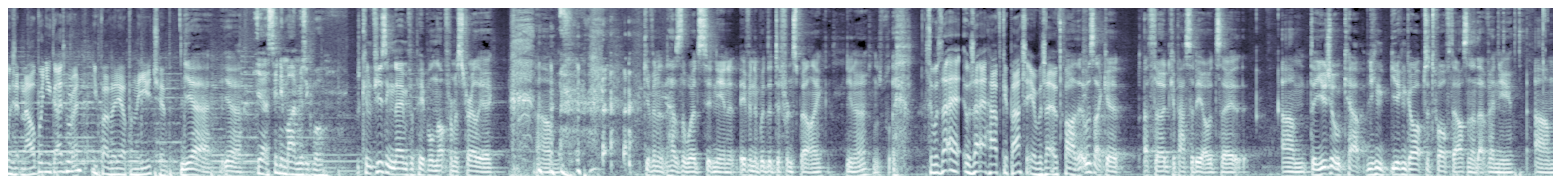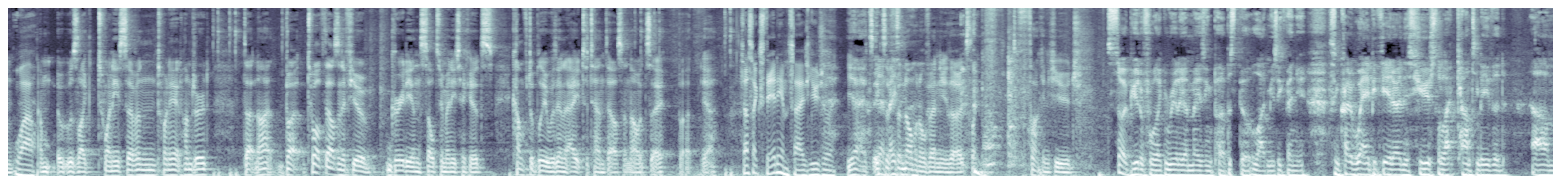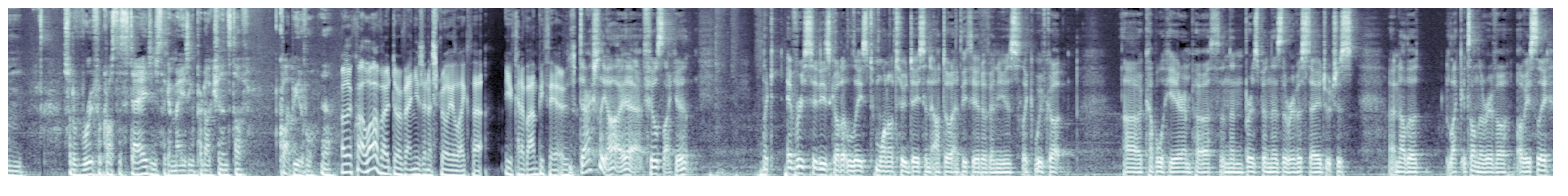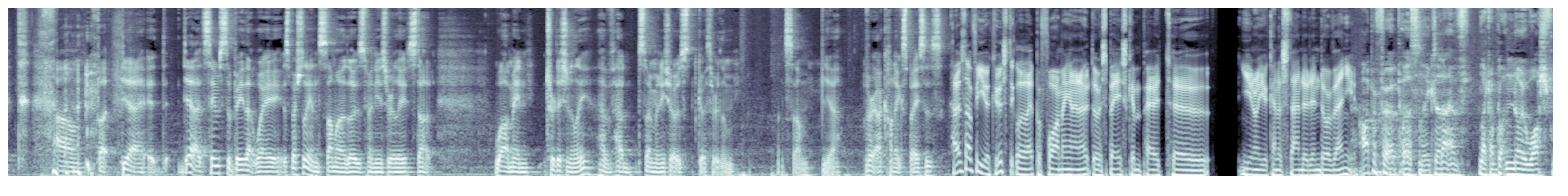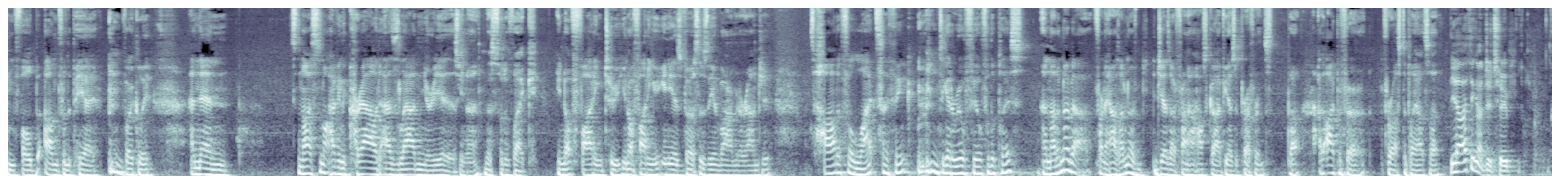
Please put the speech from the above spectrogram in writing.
was it Melbourne you guys were in. You put a video up on the YouTube. Yeah, yeah. Yeah, Sidney Myer Music Bowl. Confusing name for people not from Australia, um, given it has the word Sydney in it, even with the different spelling. You know. So was that a, was that at half capacity or was that a full? Oh, that was like a, a third capacity, I would say. Um, the usual cap you can you can go up to twelve thousand at that venue. Um, Wow. And it was like 27, 2800 that night. But twelve thousand if you're greedy and sell too many tickets. Comfortably within eight to ten thousand, I would say. But yeah, So that's like stadium size usually. yeah, it's it's Yeah, a basically. phenomenal venue though. It's like it's fucking huge. So beautiful, like really amazing purpose built live music venue. This incredible amphitheater and this huge sort of like cantilevered um, sort of roof across the stage and just like amazing production and stuff. Quite beautiful, yeah. Are there quite a lot of outdoor venues in Australia like that? You kind of amphitheaters. There actually are, yeah. It feels like it. Like every city's got at least one or two decent outdoor amphitheater venues. Like we've got uh, a couple here in Perth, and then Brisbane. There's the River Stage, which is another. Like it's on the river, obviously. um, but yeah, it, yeah, it seems to be that way. Especially in summer, those venues really start. Well, I mean, traditionally have had so many shows go through them. It's um, yeah, very iconic spaces. How's that for you acoustically, like performing in an outdoor space compared to you know your kind of standard indoor venue? I prefer it personally because I don't have like I've got no wash from full um from the PA vocally, and then it's nice not having the crowd as loud in your ears. You know, there's sort of like you're not fighting to you're not fighting your in ears versus the environment around you. It's harder for lights, I think, to get a real feel for the place. And I don't know about front of house. I don't know if Jez, our front of house guy, if he has a preference, but I, I prefer for us to play outside. Yeah, I think I do too.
